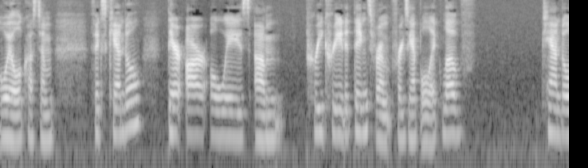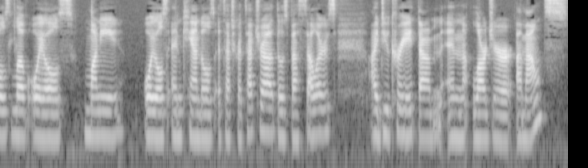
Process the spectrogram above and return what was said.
oil, custom fixed candle. There are always um, pre-created things from, for example, like love candles, love oils, money, oils and candles, etc., etc. Those bestsellers, I do create them in larger amounts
